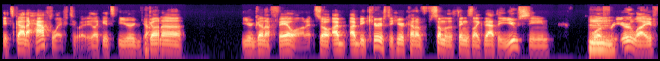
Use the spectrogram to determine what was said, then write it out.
it's got a half life to it. Like it's you're gonna you're gonna fail on it. So I'd I'd be curious to hear kind of some of the things like that that you've seen, or Mm. for your life,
